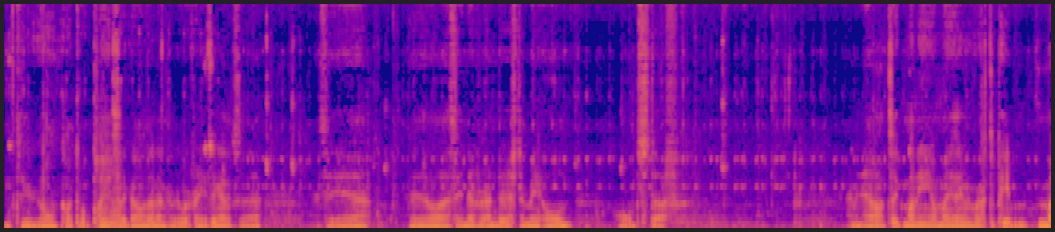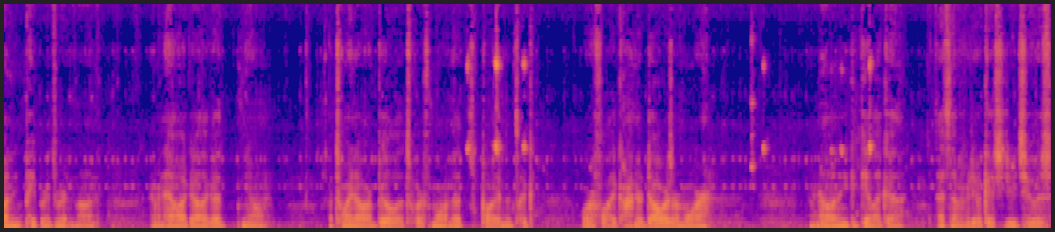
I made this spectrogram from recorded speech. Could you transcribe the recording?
get the old collectible plates, like, oh, they're not going to really worth anything else. Uh, I say, yeah. Well, I say never underestimate old, old stuff. I mean, hell, it's like money. You know, money ain't worth the paper. Money paper it's written on. I mean, hell, I got like a you know a twenty dollar bill that's worth more. That's probably that's like worth like a hundred dollars or more. You know, and you could get like a. That's another video I get you do too. Is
